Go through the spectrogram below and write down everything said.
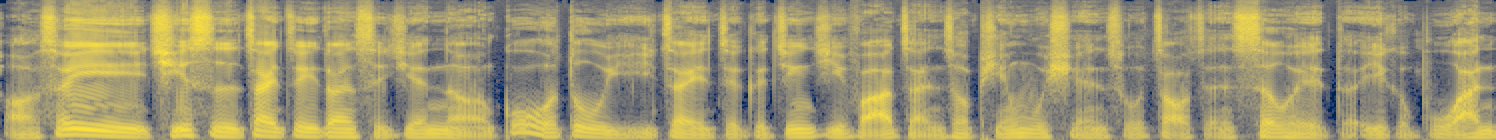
啊，所以其实在这段时间呢，过度于在这个经济发展说贫富悬殊，造成社会的一个不安，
